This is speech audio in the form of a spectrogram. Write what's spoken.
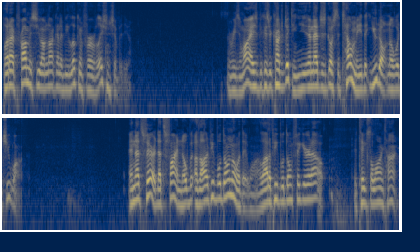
But I promise you, I'm not going to be looking for a relationship with you. The reason why is because you're contradicting, and that just goes to tell me that you don't know what you want. And that's fair. That's fine. No, a lot of people don't know what they want. A lot of people don't figure it out. It takes a long time.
